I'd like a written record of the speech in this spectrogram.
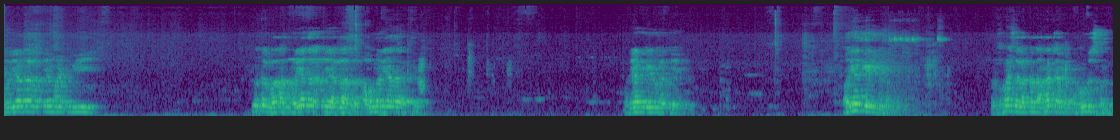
ಮರ್ಯಾದಾ ಹತ್ಯೆ ಮಾಡ್ತೀವಿ. ಗೊತ್ತಲ್ವಾ ಅದು ಮರ್ಯಾದ ಹತ್ಯೆ ಅಲ್ಲ ಅದು. ಅವಮರ್ಯಾದಾ ಹತ್ಯೆ ಮರ್ಯಾದೆಗೇಡು ಹತ್ಯೆ ಮರ್ಯಾದೆಗೇಡಿಗೆ ನಾವು ಸಮಾಜದಲ್ಲಿ ಅಂತ ಅನಾಚಾರಗಳನ್ನು ರೂಢಿಸ್ಕೊಂಡು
